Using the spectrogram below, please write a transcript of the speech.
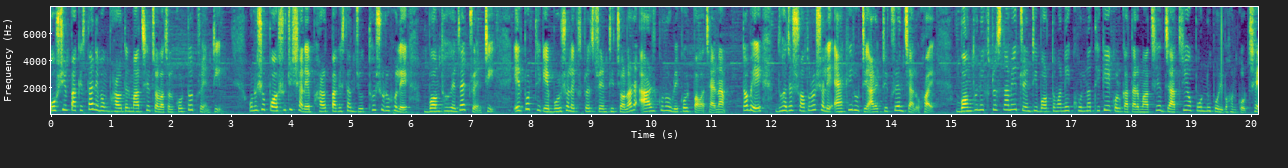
পশ্চিম পাকিস্তান এবং ভারতের মাঝে চলাচল করত ট্রেনটি। উনিশশো পঁয়ষট্টি সালে ভারত পাকিস্তান যুদ্ধ শুরু হলে বন্ধ হয়ে যায় ট্রেনটি। এরপর থেকে বরিশাল এক্সপ্রেস ট্রেনটি চলার আর কোনো রেকর্ড পাওয়া যায় না। তবে দু হাজার সতেরো সালে একই রুটে আরেকটি ট্রেন চালু হয়। বন্ধন এক্সপ্রেস নামে ট্রেনটি বর্তমানে খুলনা থেকে কলকাতার মাঝে যাত্রী ও পণ্য পরিবহন করছে।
